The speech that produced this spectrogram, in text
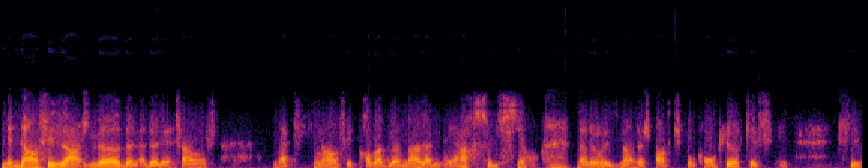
Mais dans ces âges-là de l'adolescence, l'abstinence est probablement la meilleure solution. Malheureusement, je pense qu'il faut conclure que c'est c'est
